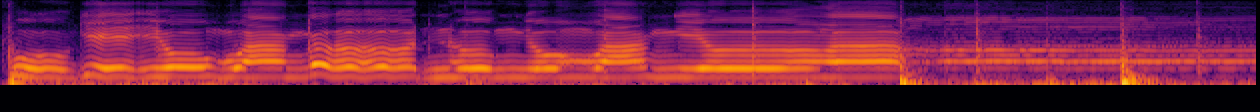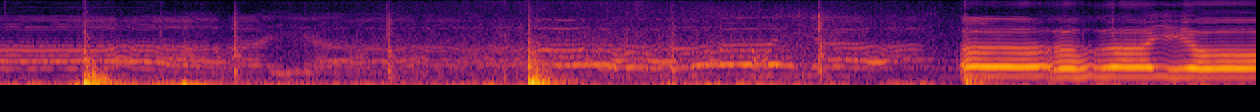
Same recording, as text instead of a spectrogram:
북의 요왕은 흥요왕이요. 어요.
